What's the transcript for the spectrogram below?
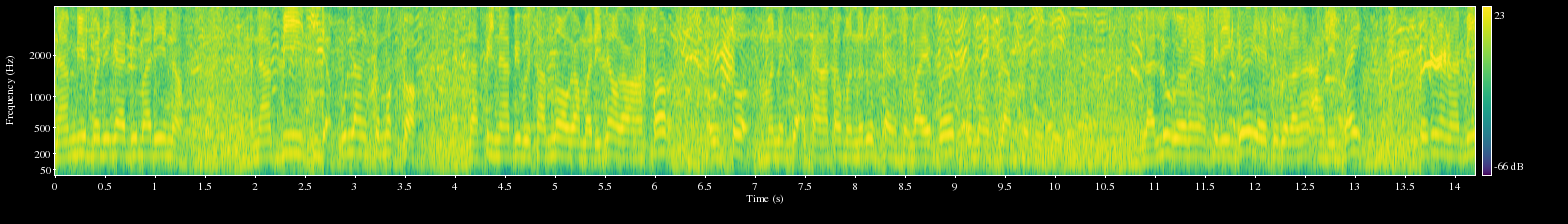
Nabi meninggal di Madinah. Nabi tidak pulang ke Mekah. Tapi Nabi bersama orang Madinah, orang Ansar Untuk menegakkan atau meneruskan survival umat Islam ketiga. Lalu golongan yang ketiga iaitu golongan Ahli Bait. Keturunan Nabi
